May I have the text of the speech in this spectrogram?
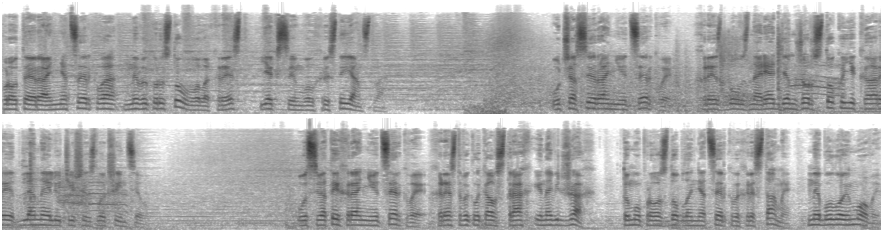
Проте рання церква не використовувала хрест як символ християнства. У часи ранньої церкви хрест був знаряддям жорстокої кари для найлютіших злочинців. У святих ранньої церкви хрест викликав страх і навіть жах, тому про оздоблення церкви хрестами не було й мови.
